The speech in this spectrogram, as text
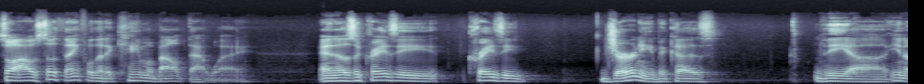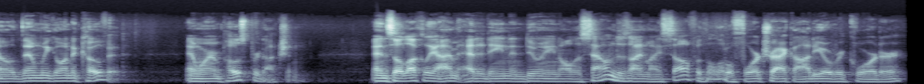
So I was so thankful that it came about that way. And it was a crazy, crazy journey because the uh, you know then we go into COVID and we're in post production. And so luckily I'm editing and doing all the sound design myself with a little four track audio recorder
